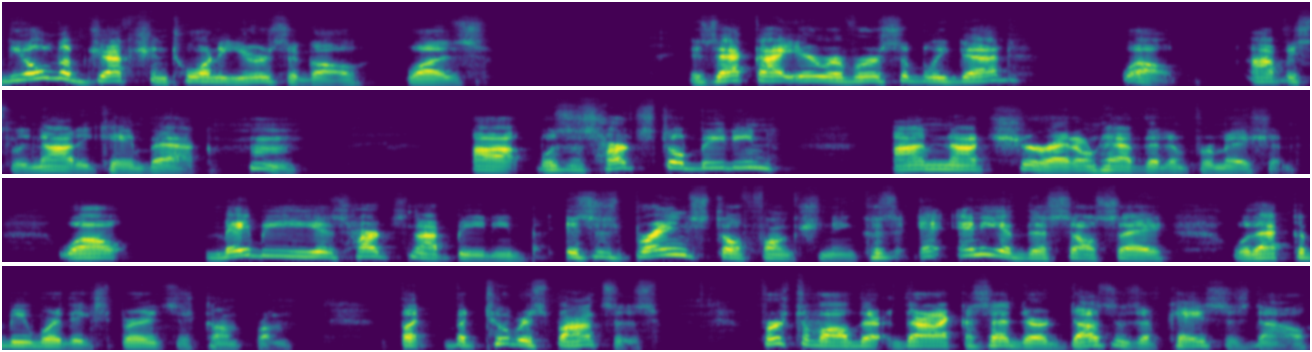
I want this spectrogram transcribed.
the old objection 20 years ago was, is that guy irreversibly dead? Well, obviously not. He came back. Hmm. Uh, was his heart still beating? I'm not sure. I don't have that information. Well, maybe his heart's not beating. But is his brain still functioning? Because any of this, I'll say, well, that could be where the experiences come from. But but two responses. First of all, there, there, like I said, there are dozens of cases now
